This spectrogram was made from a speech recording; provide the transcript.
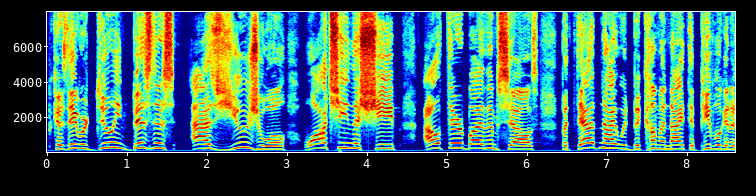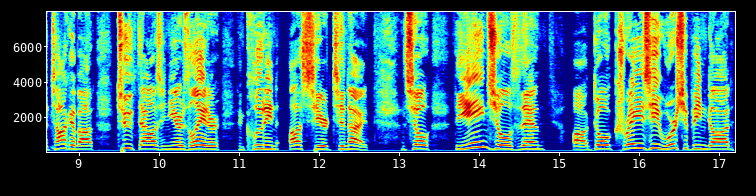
because they were doing business as usual, watching the sheep out there by themselves. But that night would become a night that people are going to talk about 2,000 years later, including us here tonight. And so the angels then. Uh, go crazy worshiping God.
